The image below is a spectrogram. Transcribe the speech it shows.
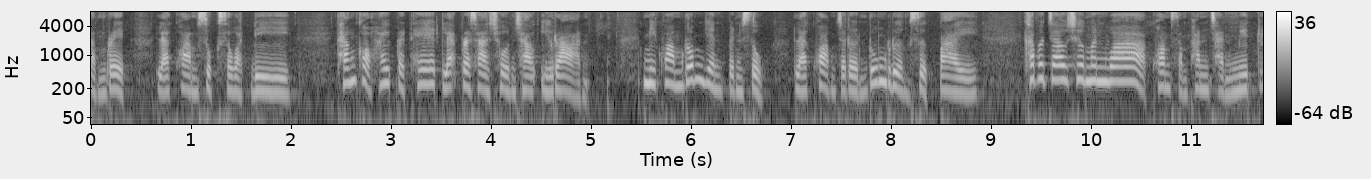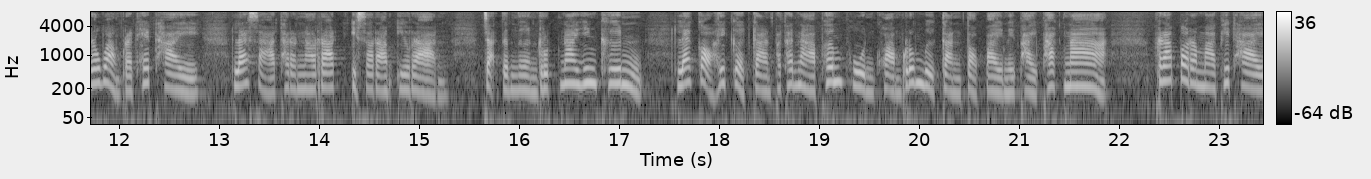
สำเร็จและความสุขสวัสดี ทั้งขอให้ประเทศและประชาชนชาวอิหร่าน มีความร่มเย็นเป็นสุข และความเจริญรุ่งเรืองสืบไป ข้าพเจ้าเชื่อมั่นว่าความสัมพันธ์ฉันมิตรระหว่างประเทศไทย และสาธารณรัฐ อิสลามอิหร่าน จะดำเนินรุดหน้ายิ่งขึ้น และก่อให้เกิดการพัฒนาเพิ่มพูนความร่วมมือกันต่อไปในภายภาคหน้า พระปรมาภิไธย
